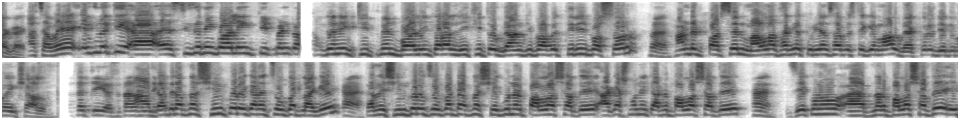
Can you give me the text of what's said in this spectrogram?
টাকায়। আচ্ছা ভাইয়া এগুলো কি seasoning boiling treatment unique treatment boiling করা লিখিত গ্যারান্টি পাবে তিরিশ বছর। হান্ড্রেড পার্সেন্ট মাল না থাকলে কুরিয়ান সার্ভিস থেকে মাল ব্যাক করে দিয়ে দেবো ইনশাআল্লাহ। ঠিক আছে তারপর আর যাদের আপনার শিলকর এখানে চৌকাট লাগে হ্যাঁ। কারণ এই চৌকাটটা আপনার সেগুনের পাল্লার সাথে আকাশমণি কাঠের পাল্লার সাথে হ্যাঁ। যে কোনো আপনার পাল্লার সাথে এই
